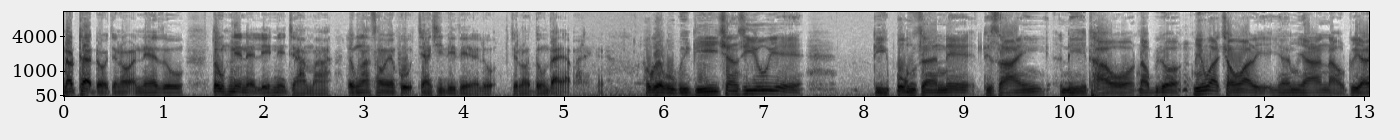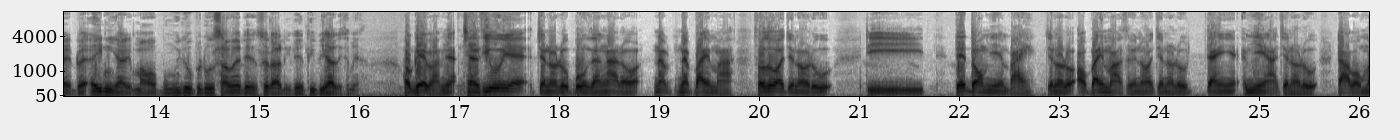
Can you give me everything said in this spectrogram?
နောက်ထပ်တော့ကျွန်တော်အနည်းဆုံး3နှစ်နဲ့4နှစ်ကြာမှာလုပ်ငန်းဆောင်ရွက်ဖို့ကြံရှိသေးတယ်လို့ကျွန်တော်သုံးသပ်ရပါတယ်ခင်ဗျဟုတ်ကဲ့ဘုံမူကြီးဒီချန်စီယိုရဲ့ ဒီပုံစံနဲ့ဒီဇိုင်းအနေထားရောနောက်ပြီးတော့မြို့ဝချောင်းဝတွေအများများနာကိုတွေ့ရတဲ့အတွက်အဲ့ဒီနေရာတွေမှာဘုံမူကြီးတို့ဘယ်လိုဆောင်ရွက်တယ်ဆိုတာလေးလည်းသိပြရလိမ့်ခင်ဗျာဟုတ်ကဲ့ပါဗျချန်စီယိုရဲ့ကျွန်တော်တို့ပုံစံကတော့နှစ်နှစ်ပိုင်းမှာစောစောကကျွန်တော်တို့ဒီ တက်တော်မြင့်ပိုင်းကျွန်တော်တို့အောက်ပိုင်းမှာဆိုရင်တော့ကျွန်တော်တို့တိုင်းရဲ့အမြင့်အားကျွန်တော်တို့တာပေါ်မ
